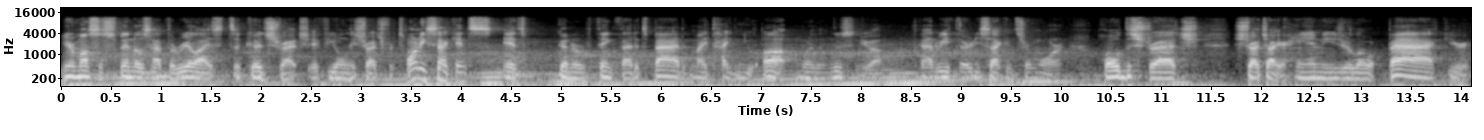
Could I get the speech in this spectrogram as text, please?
Your muscle spindles have to realize it's a good stretch. If you only stretch for 20 seconds, it's gonna think that it's bad. It might tighten you up more than loosen you up. It's gotta be 30 seconds or more. Hold the stretch, stretch out your hammies, your lower back, your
